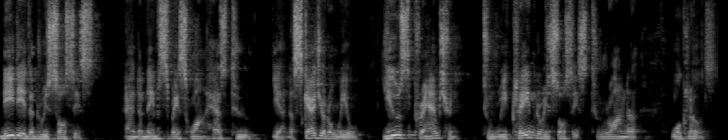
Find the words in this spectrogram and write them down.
needed resources and the namespace 1 has to, yeah, the scheduler will use preemption to reclaim the resources to run the workloads.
